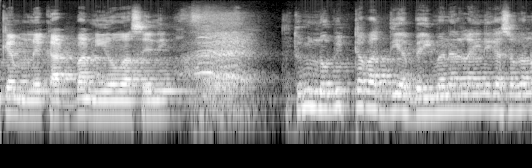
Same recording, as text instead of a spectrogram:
কেমনে কাটবা নিয়ম আসেনি? তুমি নবীরটা বাদ দিয়া বেইমানের লাইনে গেছো কেন?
